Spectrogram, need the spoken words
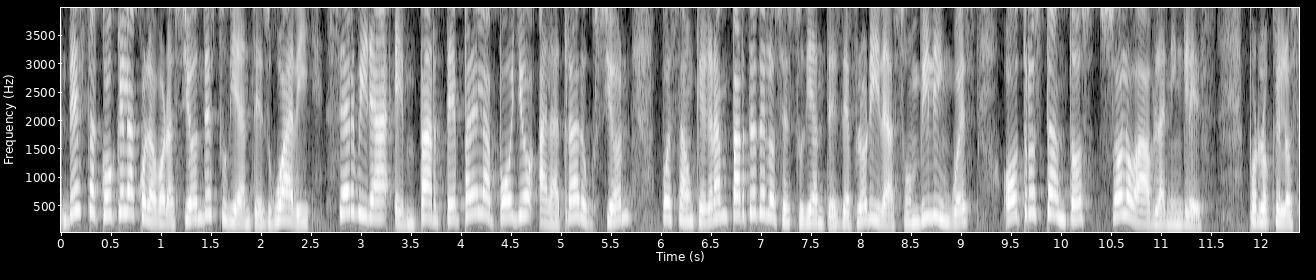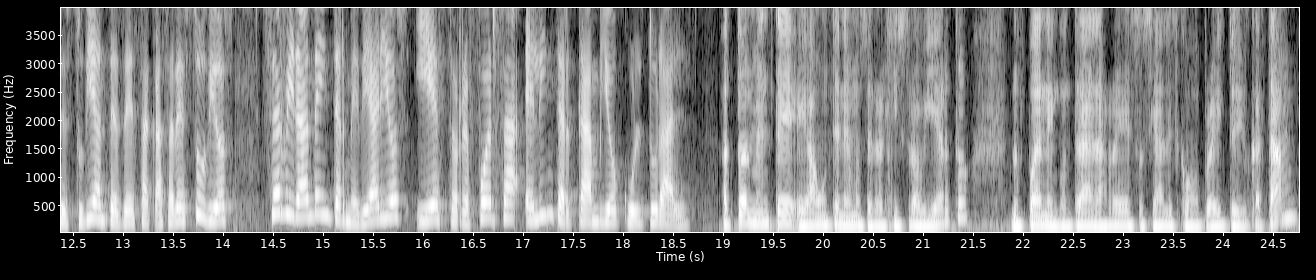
destacó que la colaboración de estudiantes WADI servirá en parte para el apoyo a la traducción, pues aunque gran parte de los estudiantes de Florida son bilingües, otros tantos solo hablan inglés, por lo que los estudiantes de esta casa de estudios servirán de intermediarios y esto refuerza el intercambio cultural. Actualmente eh, aún tenemos el registro abierto, nos pueden encontrar en las redes sociales como Proyecto Yucatán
